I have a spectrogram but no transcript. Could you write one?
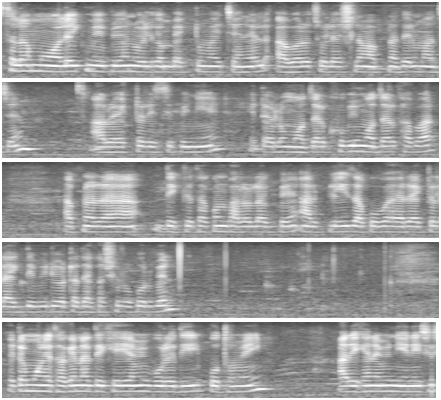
আসসালামু আলাইকুম everyone, welcome back to my channel. আবারও চলে আসলাম আপনাদের মাঝে আরও একটা রেসিপি নিয়ে। এটা হলো মজার, খুবই মজার খাবার। আপনারা দেখতে থাকুন, ভালো লাগবে। আর প্লিজ আপু ভাইয়ারা একটা লাইক দিয়ে ভিডিওটা দেখা শুরু করবেন। এটা মনে থাকে না, দেখেই আমি বলে দিই প্রথমেই। আর এখানে আমি নিয়ে নিয়েছি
